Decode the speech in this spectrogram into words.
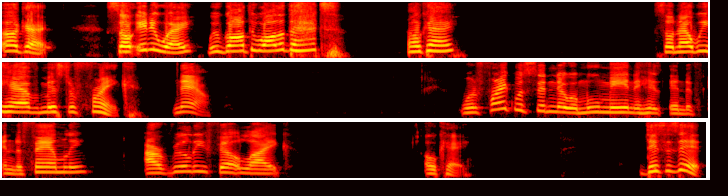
okay. So anyway, we've gone through all of that. Okay. So now we have Mr. Frank. Now, when Frank was sitting there with Mumin and his in the in the family, I really felt like, okay, this is it.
